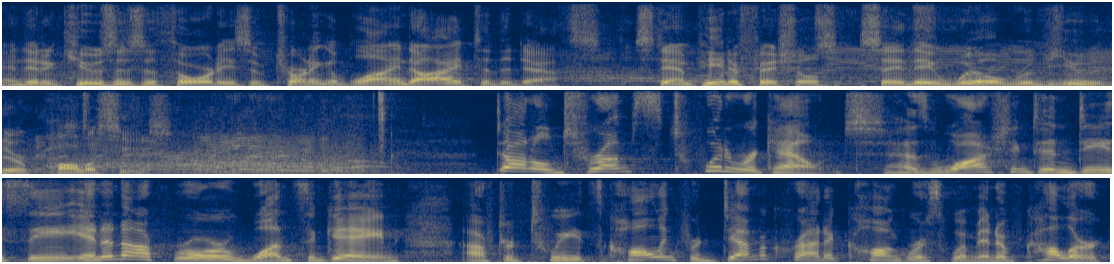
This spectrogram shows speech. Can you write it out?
and it accuses authorities of turning a blind eye to the deaths. Stampede officials say they will review their policies. Donald Trump's Twitter account has Washington, D.C. in an uproar once again after tweets calling for Democratic Congresswomen of color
